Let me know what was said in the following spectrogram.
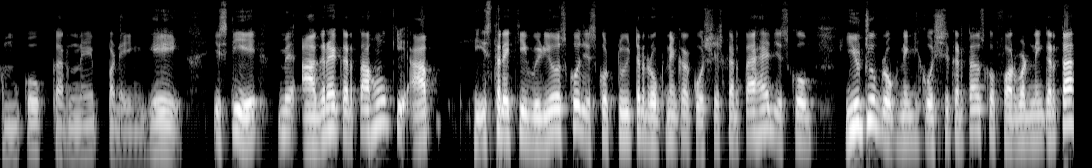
हमको करने पड़ेंगे। इसलिए मैं आग्रह करता हूँ कि आप इस तरह की वीडियोस को जिसको ट्विटर रोकने का कोशिश करता है, जिसको यूट्यूब रोकने की कोशिश करता है, उसको फॉरवर्ड नहीं करता।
